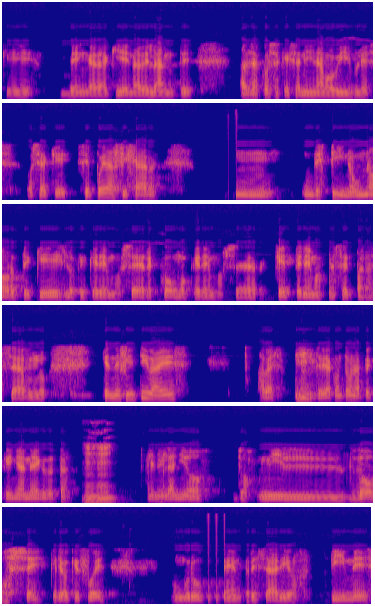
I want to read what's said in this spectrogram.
que venga de aquí en adelante, haya cosas que sean inamovibles, o sea, que se pueda fijar un, un, destino, un norte, qué es lo que queremos ser, cómo queremos ser, qué tenemos que hacer para hacerlo, que en definitiva es a ver, te voy a contar una pequeña anécdota. En el año 2012, creo que fue, un grupo de empresarios pymes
